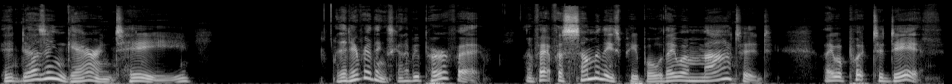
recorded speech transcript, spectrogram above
it doesn't guarantee that everything's going to be perfect. In fact, for some of these people, they were martyred they were put to death.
